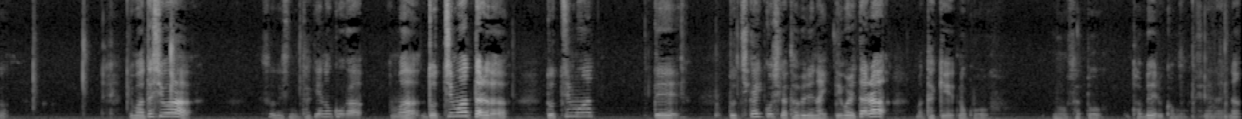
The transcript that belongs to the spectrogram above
そう。でも私はそうですね。たけのこがまあどっちもあったらだ。どっちもあってどっちか1個しか食べれないって言われたら、まあ、たけのこの里食べるかもしれないな。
